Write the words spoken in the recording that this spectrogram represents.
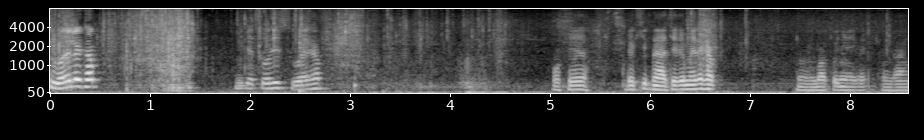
สวยๆเลยครับ มีแต่ตัวที่สวยครับ โอเค เดี๋ยวคลิปหน้าเจอกันไหมนะครับมาตัวใหญ่กันกลาง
